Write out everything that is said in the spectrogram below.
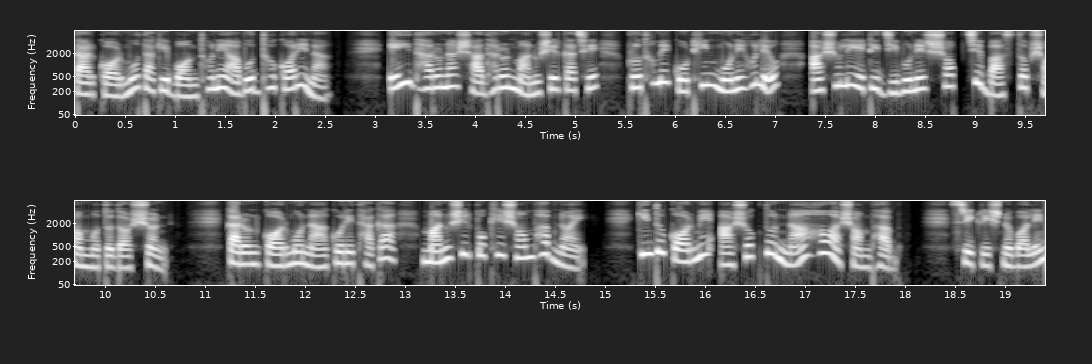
তার কর্ম তাকে বন্ধনে আবদ্ধ করে না। এই ধারণা সাধারণ মানুষের কাছে প্রথমে কঠিন মনে হলেও আসলে এটি জীবনের সবচেয়ে বাস্তবসম্মত দর্শন। কারণ কর্ম না করে থাকা মানুষের পক্ষে সম্ভব নয়, কিন্তু কর্মে আসক্ত না হওয়া সম্ভব। শ্রীকৃষ্ণ বলেন,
